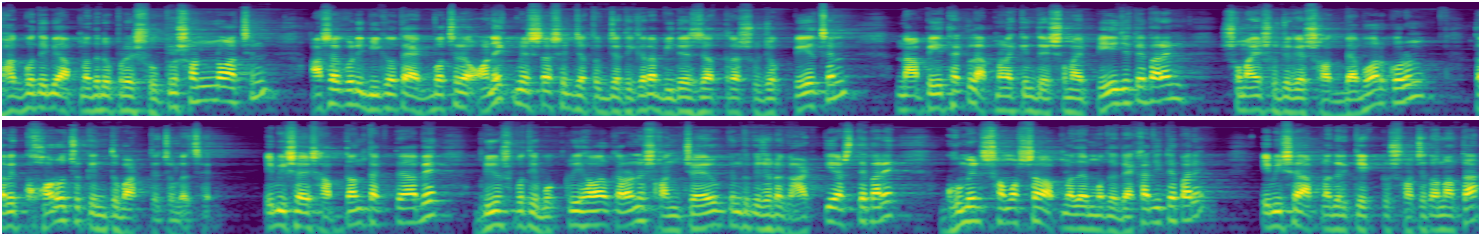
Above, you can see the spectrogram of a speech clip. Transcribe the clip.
ভাগ্যদেবী আপনাদের উপরে সুপ্রসন্ন আছেন। আশা করি বিগত এক বছরে অনেক মেষরাশির জাতক জাতিকারা বিদেশ যাত্রার সুযোগ পেয়েছেন। না পেয়ে থাকলে আপনারা কিন্তু এ সময় পেয়ে যেতে পারেন। সময় সুযোগের সদ্ব্যবহার করুন। তবে খরচও কিন্তু বাড়তে চলেছে। এ বিষয়ে সাবধান থাকতে হবে। বৃহস্পতি বক্রি হওয়ার কারণে সঞ্চয়েও কিন্তু কিছুটা ঘাটতি আসতে পারে। ঘুমের সমস্যাও আপনাদের মধ্যে দেখা দিতে পারে। এ বিষয়ে আপনাদেরকে একটু সচেতনতা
